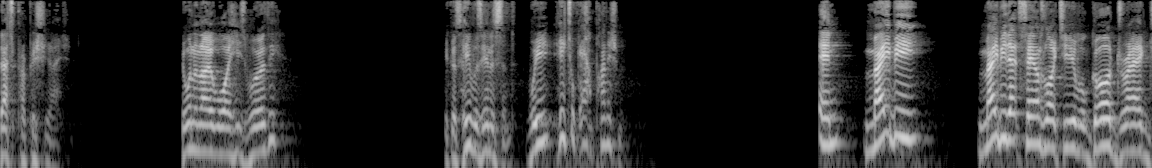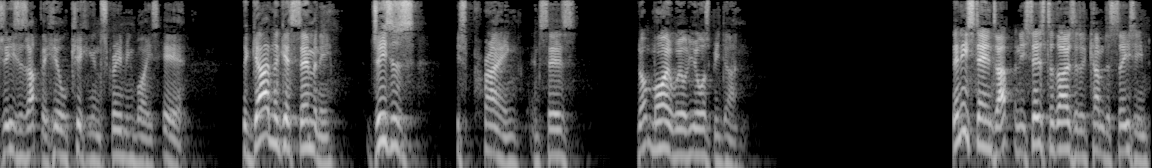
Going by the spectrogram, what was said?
That's propitiation. You want to know why he's worthy? Because he was innocent. We, he took our punishment. And maybe, maybe that sounds like to you, well, God dragged Jesus up the hill kicking and screaming by his hair. The Garden of Gethsemane, Jesus is praying and says, Not my will, yours be done. Then he stands up and he says to those that had come to seize him,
